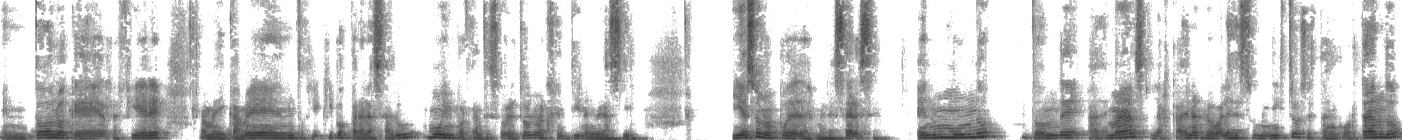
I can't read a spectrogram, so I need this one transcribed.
en todo lo que refiere a medicamentos y equipos para la salud, muy importante, sobre todo en Argentina y Brasil. Y eso no puede desmerecerse. En un mundo donde además las cadenas globales de suministro se están cortando,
